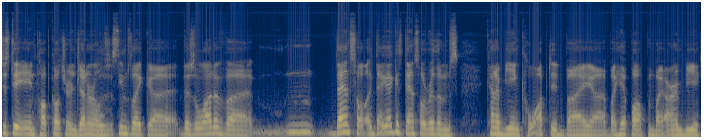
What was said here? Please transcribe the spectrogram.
just in, pop culture in general, is it seems like uh, there's a lot of uh, dancehall, I guess dancehall rhythms kind of being co-opted by uh, by hip hop and by R and B,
